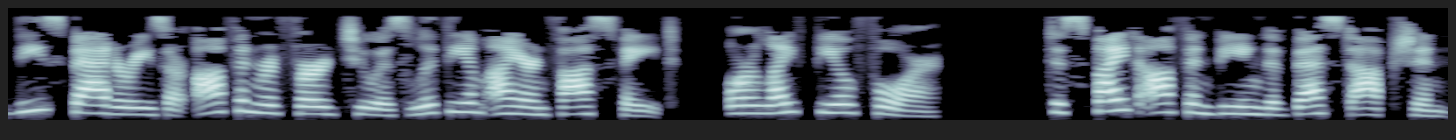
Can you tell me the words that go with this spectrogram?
These batteries are often referred to as lithium iron phosphate, or LiFePO4. Despite often being the best option,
